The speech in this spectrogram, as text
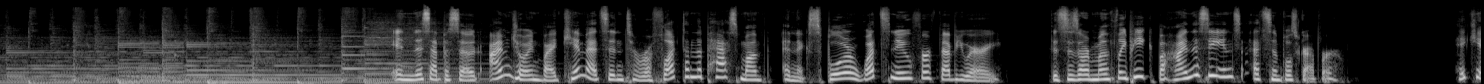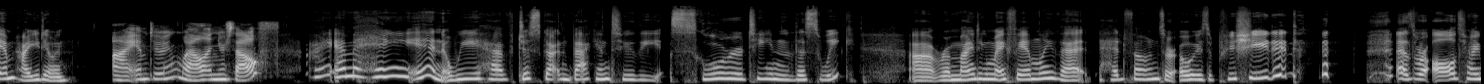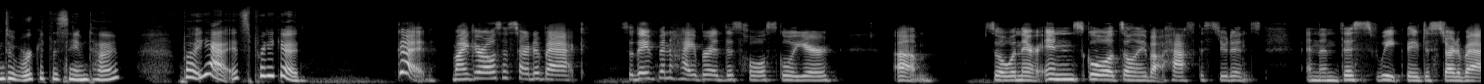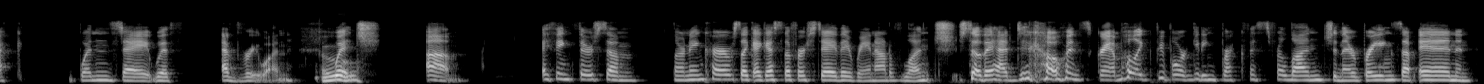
In this episode, I'm joined by Kim Edson to reflect on the past month and explore what's new for February. This is our monthly peek behind the scenes at Simple Scrapper. Hey Kim, how you doing? I am doing well, and yourself? I am hanging in. We have just gotten back into the school routine this week, uh, reminding my family that headphones are always appreciated as we're all trying to work at the same time. But yeah, it's pretty good. Good. My girls have started back. So they've been hybrid this whole school year. Um, so when they're in school, it's only about half the students. And then this week, they just started back Wednesday with everyone, Ooh. which um, I think there's some learning curves. Like, I guess the first day they ran out of lunch. So they had to go and scramble. Like, people were getting breakfast for lunch and they were bringing stuff in. And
